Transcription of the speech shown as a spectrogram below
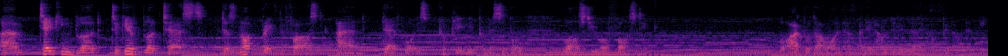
um, taking blood to give blood tests does not break the fast and therefore is completely permissible whilst you are fasting. وآخر دعوانا أن الحمد لله رب العالمين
